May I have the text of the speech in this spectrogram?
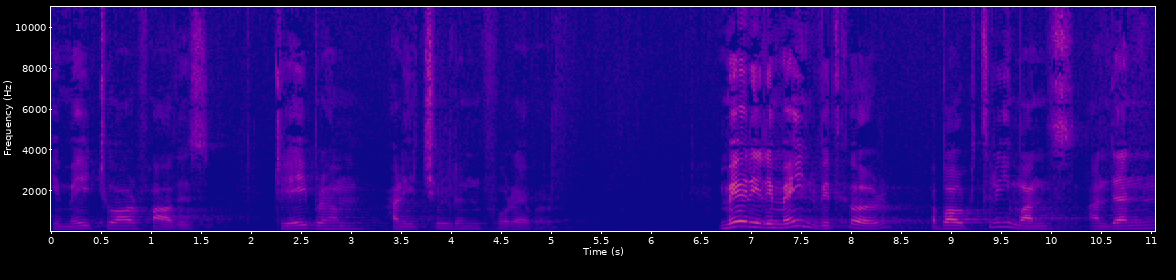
he made to our fathers, to Abraham and his children forever. Mary remained with her about three months and then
